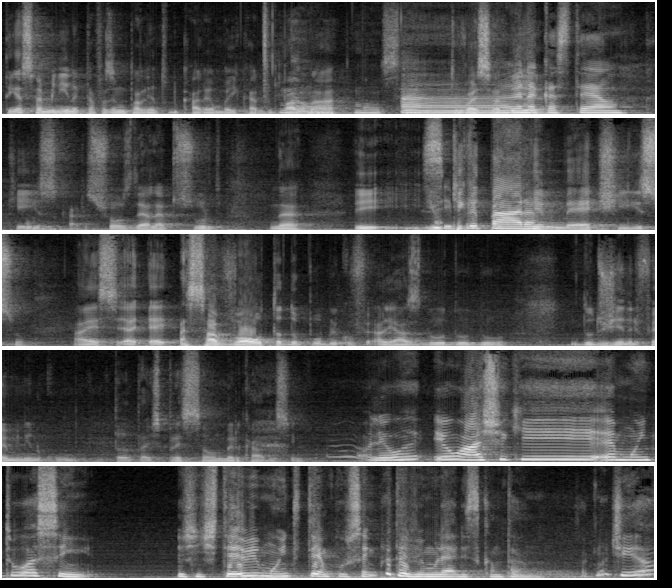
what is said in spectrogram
Tem essa menina que tá fazendo um talento do caramba aí, cara, do Paraná. Não, não sei. Ah, Tu vai saber. Ana Castelo. Que isso, cara, os shows dela é absurdo, né? E, e Se o que, prepara. que remete isso a, esse- a- a- essa volta do público, aliás, do, do, do, do- do gênero feminino com tanta expressão no mercado assim? Olha, eu, eu acho que é muito assim. A gente teve muito tempo, sempre teve mulheres cantando. Só que não tinha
